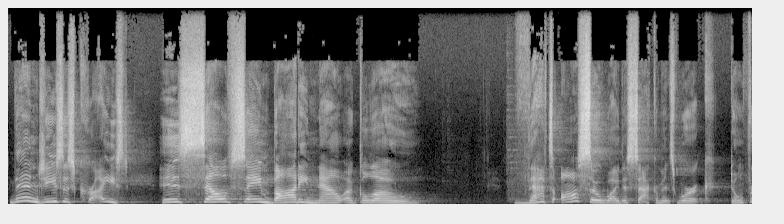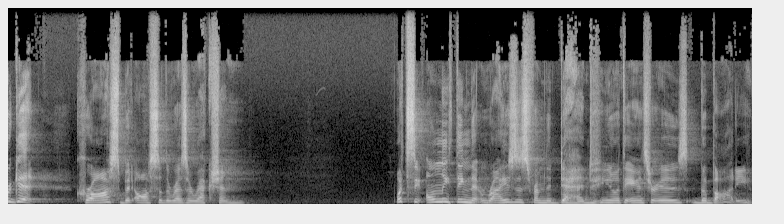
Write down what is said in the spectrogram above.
Then Jesus Christ, his self same body now aglow. That's also why the sacraments work. Don't forget, cross, but also the resurrection. What's the only thing that rises from the dead? You know what the answer is? The body.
